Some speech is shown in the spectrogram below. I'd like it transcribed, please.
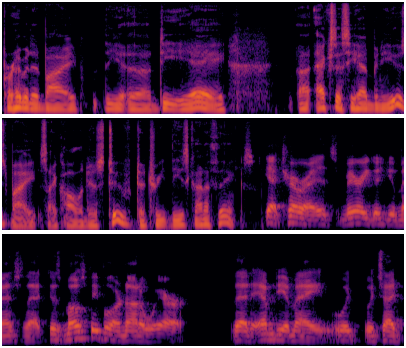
prohibited by the uh, DEA, uh, ecstasy had been used by psychologists too to treat these kind of things. Yeah, Trevor, it's very good you mentioned that because most people are not aware that MDMA, which, which I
